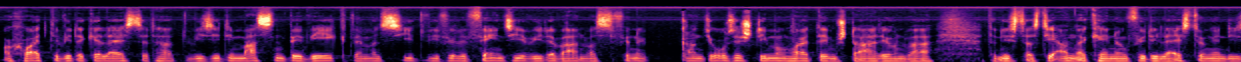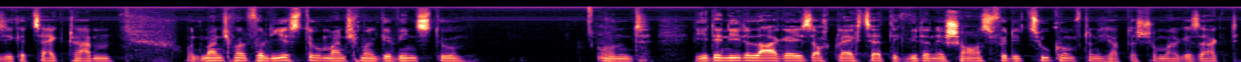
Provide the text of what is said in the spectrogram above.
auch heute wieder geleistet hat, wie sie die Massen bewegt. Wenn man sieht, wie viele Fans hier wieder waren, was für eine grandiose Stimmung heute im Stadion war, dann ist das die Anerkennung für die Leistungen, die sie gezeigt haben. Und manchmal verlierst du, manchmal gewinnst du. Und jede Niederlage ist auch gleichzeitig wieder eine Chance für die Zukunft. Und ich habe das schon mal gesagt,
